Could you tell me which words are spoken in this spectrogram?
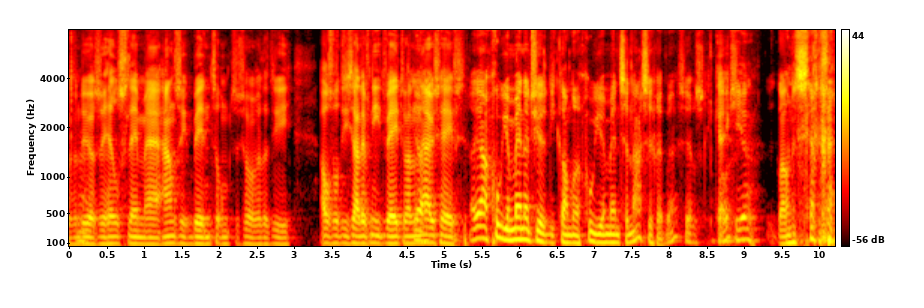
van Deurzen heel slim aan zich bindt om te zorgen dat hij, als wat hij zelf niet weet, wel een huis heeft. Nou ja, een goede manager die kan een goede mensen naast zich hebben. Hè, Kijk hier. Wou het zeggen.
